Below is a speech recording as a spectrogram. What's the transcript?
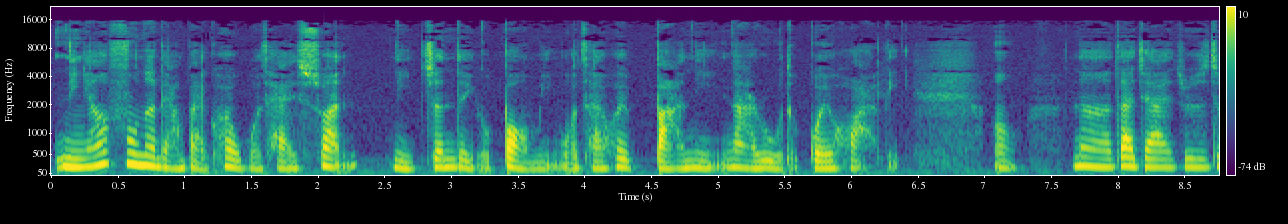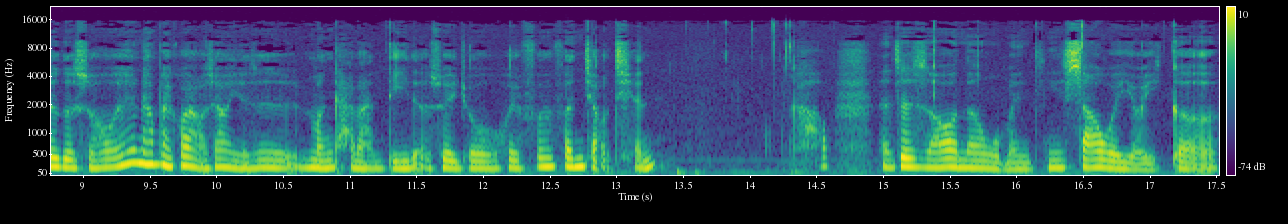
你要付那两百块，我才算你真的有报名，我才会把你纳入我的规划里。嗯，那大家就是这个时候，因为两百块好像也是门槛蛮低的，所以就会纷纷缴钱。好，那这时候呢，我们已经稍微有一个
